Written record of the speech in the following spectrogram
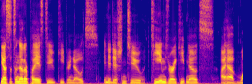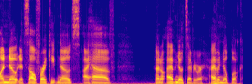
Yes, it's another place to keep your notes. In addition to Teams where I keep notes, I have OneNote itself where I keep notes. I have, I don't know, I have notes everywhere. I have a notebook.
